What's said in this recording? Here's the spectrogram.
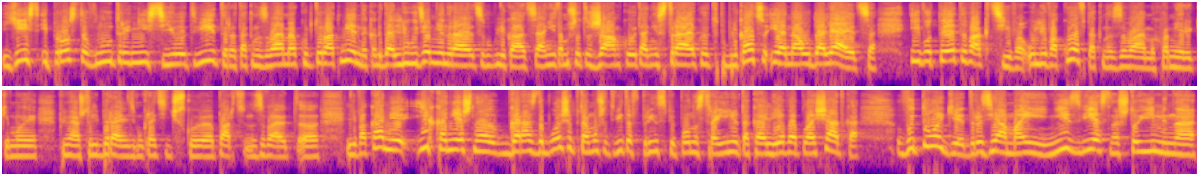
есть и просто внутренние силы Твиттера, так называемая культура отмены, когда людям не нравится публикация, они там что-то жамкают, они страйкают эту публикацию, и она удаляется. И вот этого актива у леваков, так называемых в Америке, мы понимаю, что либерально-демократическую партию называют э, леваками, их, конечно, гораздо больше, потому что Твиттер, в принципе, по настроению такая левая площадка. В итоге, друзья мои, неизвестно, что именно,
